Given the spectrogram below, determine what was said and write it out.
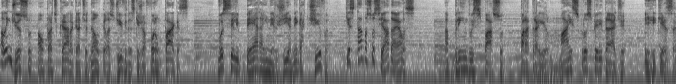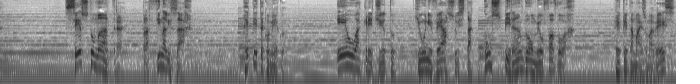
Além disso, ao praticar a gratidão pelas dívidas que já foram pagas, você libera a energia negativa que estava associada a elas, abrindo espaço para atrair mais prosperidade e riqueza. Sexto mantra, para finalizar. Repita comigo. Eu acredito que o universo está conspirando ao meu favor. Repita mais uma vez.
